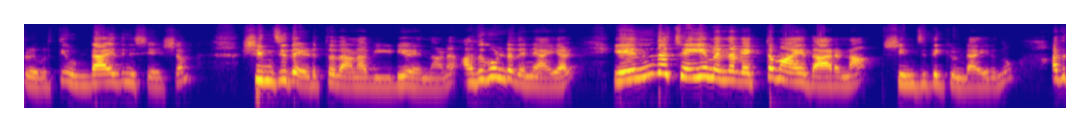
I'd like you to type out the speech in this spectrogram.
പ്രവൃത്തി ഉണ്ടായതിനു ശേഷം ഷിംജിത എടുത്തതാണ് ആ വീഡിയോ എന്നാണ്. അതുകൊണ്ട് തന്നെ അയാൾ എന്ത് ചെയ്യുമെന്ന വ്യക്തമായ ധാരണ ഷിംജിതയ്ക്കുണ്ടായിരുന്നു. അത്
